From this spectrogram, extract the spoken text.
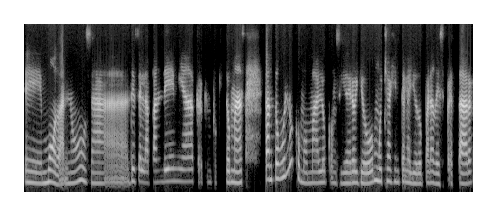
eh, moda, ¿no? O sea, desde la pandemia, creo que un poquito más, tanto bueno como malo, considero yo, mucha gente le ayudó para despertar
